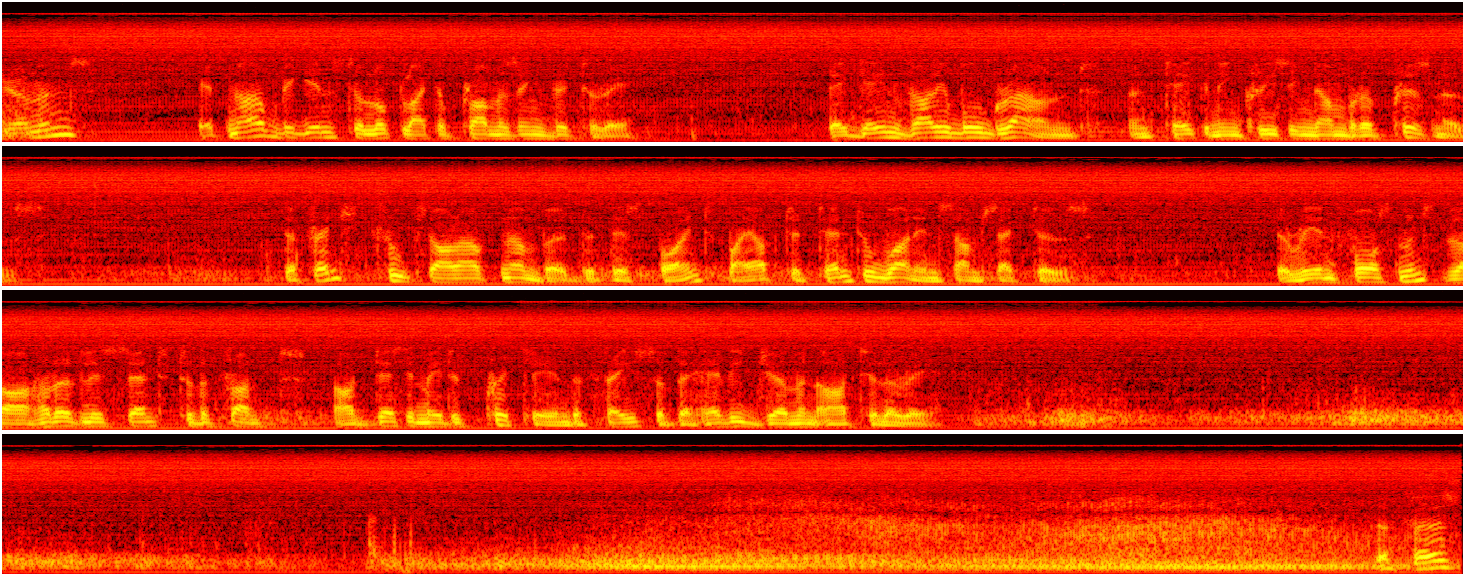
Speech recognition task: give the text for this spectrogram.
Germans, it now begins to look like a promising victory. They gain valuable ground and take an increasing number of prisoners. The French troops are outnumbered at this point by up to 10 to 1 in some sectors. The reinforcements that are hurriedly sent to the front are decimated quickly in the face of the heavy German artillery. The first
